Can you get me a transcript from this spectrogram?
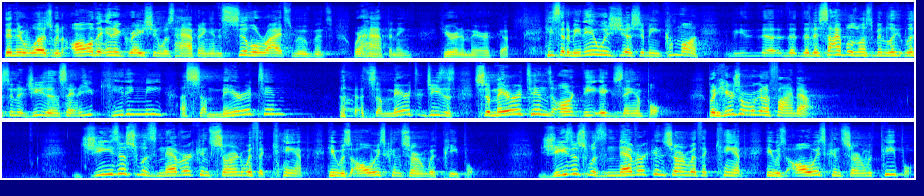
than there was when all the integration was happening and the civil rights movements were happening here in America. He said, I mean, it was just, I mean, come on. The, the, the disciples must have been listening to Jesus and saying, Are you kidding me? A Samaritan? a Samaritan? Jesus, Samaritans aren't the example. But here's what we're going to find out Jesus was never concerned with a camp, he was always concerned with people. Jesus was never concerned with a camp, he was always concerned with people.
